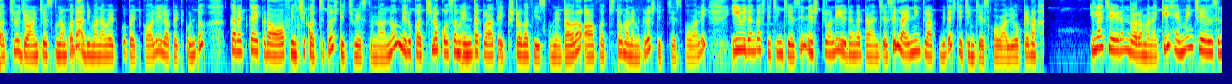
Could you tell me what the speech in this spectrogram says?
ఖర్చులు జాయిన్ చేసుకున్నాం కదా అది మన వైపుకు పెట్టుకోవాలి. ఇలా పెట్టుకుంటూ కరెక్ట్గా ఇక్కడ హాఫ్ ఇంచ్ ఖర్చుతో స్టిచ్ వేస్తున్నాను. మీరు ఖర్చుల కోసం ఎంత క్లాత్ ఎక్స్ట్రాగా తీసుకుని ఉంటారో ఆ ఖర్చుతో మనం ఇక్కడ స్టిచ్ చేసుకోవాలి. ఈ విధంగా స్టిచ్చింగ్ చేసి నెక్స్ట్ చూడండి ఈ విధంగా టర్న్ చేసి లైనింగ్ క్లాత్ మీద స్టిచ్చింగ్ చేసుకోవాలి. ఓకేనా ఇలా చేయడం ద్వారా మనకి హెమ్మింగ్ చేయాల్సిన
